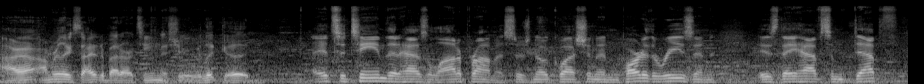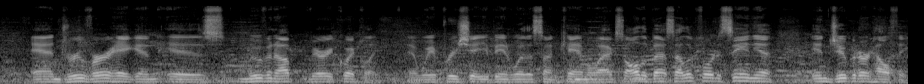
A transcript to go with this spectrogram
I, I'm really excited about our team this year. We look good. It's a team that has a lot of promise. There's no question, and part of the reason is they have some depth, and Drew Verhagen is moving up very quickly. And we appreciate you being with us on KMOX. All the best. I look forward to seeing you in Jupiter healthy.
